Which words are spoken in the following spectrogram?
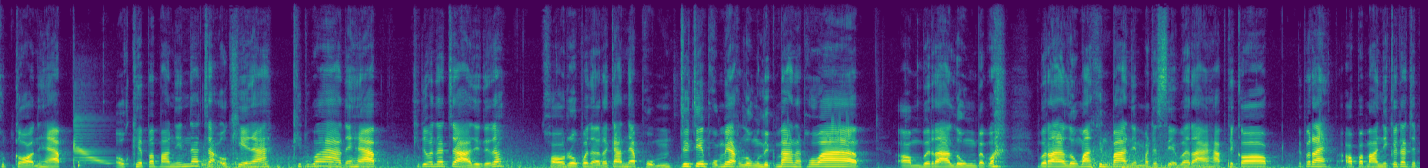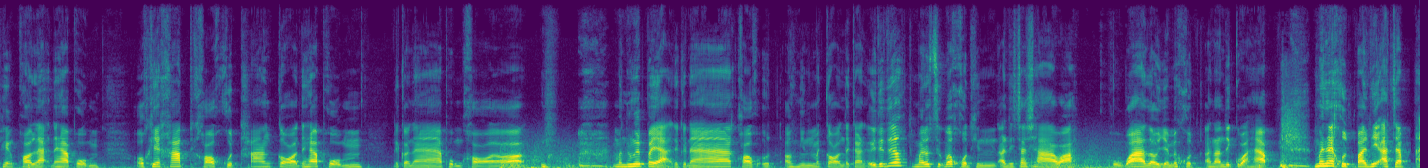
ขุดก่อนนะครับ โอเค ประมาณนี้น่าจะโอเคนะ คิดว่านะครับ คิดว่าน่าจะเดี๋ยวเดี๋ยวนะขอลงไปหน่อยละกันนะครับผม จริงๆผมอยากลงลึกมากนะ เพราะว่าเออเวลาลงแบบว่าเวลาลงมากขึ้นบ้านเนี่ยมันจะเสียเวลาครับ แต่ก็ไม่เป็นไร เอาประมาณนี้ก็น่าจะเพียงพอแล้วนะครับผม โอเคครับ ขอขุดทางก่อนนะครับผม เดี๋ยวก่อนนะผมขอ มันมืดไปอะเดี๋ยวก่อนนะ ขอเอาหินมาก่อนแล้วกันเอ้ยเดี๋ยวเดี๋ยวทำไมรู้สึกว่าขุดหินอันนี้ช้าๆวะผมว่าเรายังไม่ขุดอันนั้นดีกว่าครับ ไม่ได้ขุดไปที่อาจจะไอ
